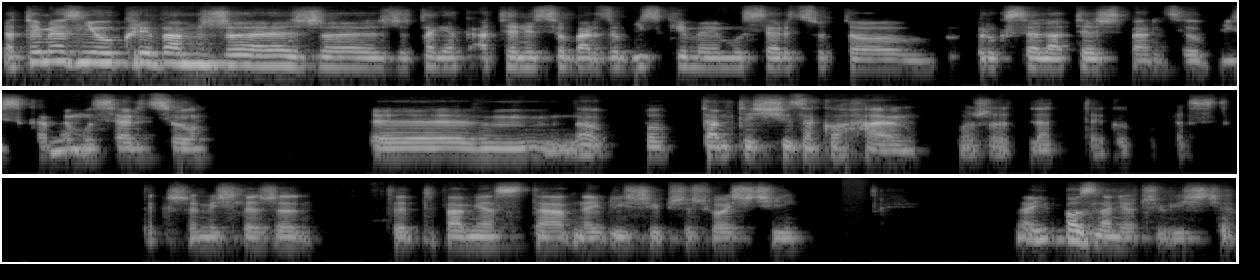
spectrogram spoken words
Natomiast nie ukrywam, że, że, że tak jak Ateny są bardzo bliskie mojemu sercu, to Bruksela też bardzo bliska memu sercu. No, bo tam też się zakochałem, może dlatego po prostu. Także myślę, że te dwa miasta w najbliższej przyszłości. No i Poznań oczywiście.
